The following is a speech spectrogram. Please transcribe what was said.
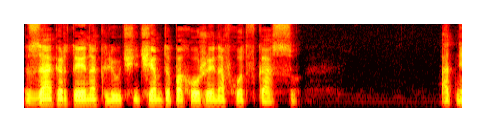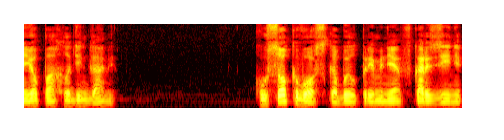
запертая на ключ и чем-то похожая на вход в кассу. От нее пахло деньгами. Кусок воска был при мне в корзине.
